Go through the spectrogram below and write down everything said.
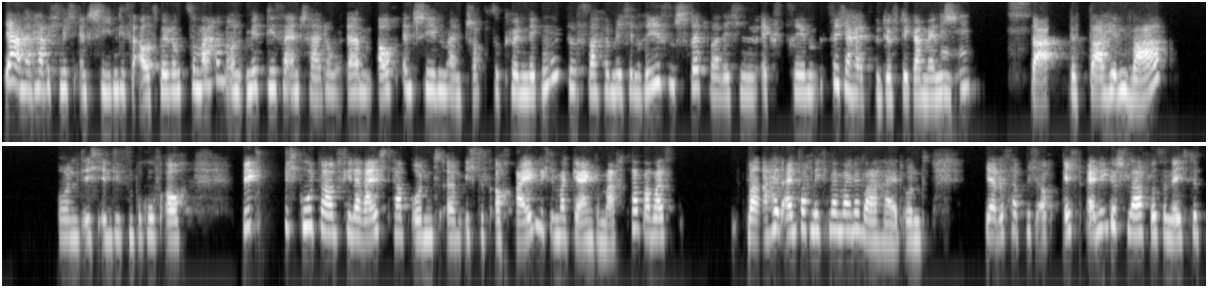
Ja, und dann habe ich mich entschieden, diese Ausbildung zu machen und mit dieser Entscheidung ähm, auch entschieden, meinen Job zu kündigen. Das war für mich ein Riesenschritt, weil ich ein extrem sicherheitsbedürftiger Mensch Mhm. da, bis dahin war und ich in diesem Beruf auch wirklich gut war und viel erreicht habe und ähm, ich das auch eigentlich immer gern gemacht habe, aber es war halt einfach nicht mehr meine Wahrheit. Und ja, das hat mich auch echt einige schlaflose Nächte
